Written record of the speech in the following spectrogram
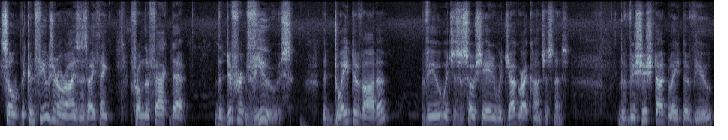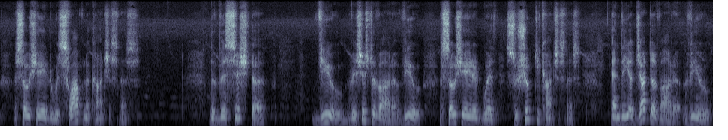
So the confusion arises, I think, from the fact that the different views, the Dvaitavada view, which is associated with Jagrat consciousness, the Vishishtadvaita view associated with Swapna consciousness, the Visishta view, Vishishtavada view associated with Sushupti consciousness, and the Ajatavada view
